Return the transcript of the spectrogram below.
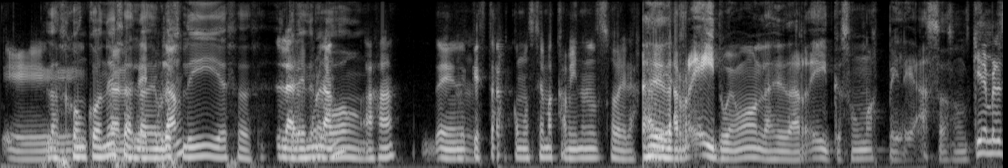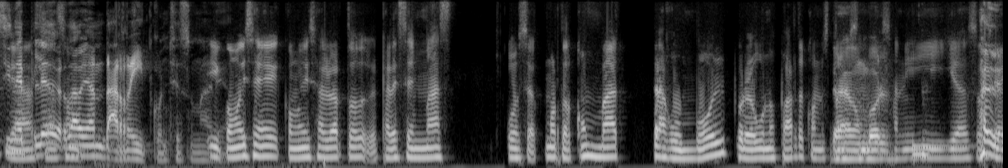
eh, Las hongkonesas, la de Mulan, Bruce Lee, esas. la de el Mulan, dragón. ajá, en el Ujú. que está, como se llama, caminando sobre las las de The. Raid, weón, las de The Raid, que son unas peleazas. son- ¿Quieren ver cine Ya, de pelea de o sea, verdad? son- Vean The Raid, conche su madre. Y como dice, como dice Alberto, parece más o sea, Mortal Kombat, Dragon Ball, por alguna parte, cuando estamos Dragon en Ball. los anillas, o sea,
